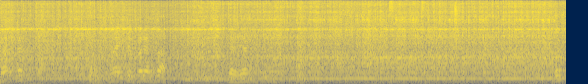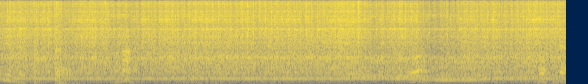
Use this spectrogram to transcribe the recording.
Так, так. Знаєте, вперед зад. Сюди? Ага. О. О, де?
